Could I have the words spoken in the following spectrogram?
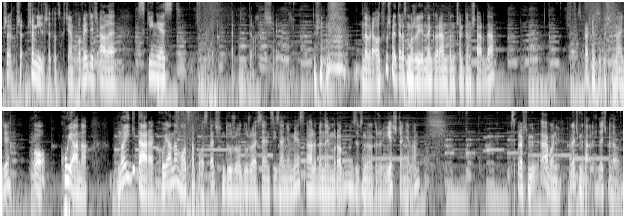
Prze, prze, przemilczę to, co chciałem powiedzieć, ale skin jest... Taki trochę średni. Dobra, otwórzmy teraz może jednego random champion sharda. Sprawdźmy, co tu się znajdzie. O, Kujana. No i gitara. Kujana, mocna postać. Dużo, dużo esencji za nią jest, ale będę ją robił ze względu na to, że jeszcze nie mam. Sprawdźmy, albo nie. Lećmy dalej, lećmy dalej.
